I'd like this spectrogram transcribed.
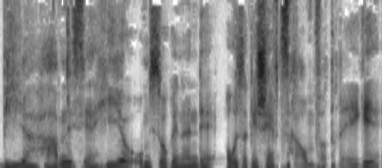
Wir haben es ja hier um sogenannte Außergeschäftsraumverträge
